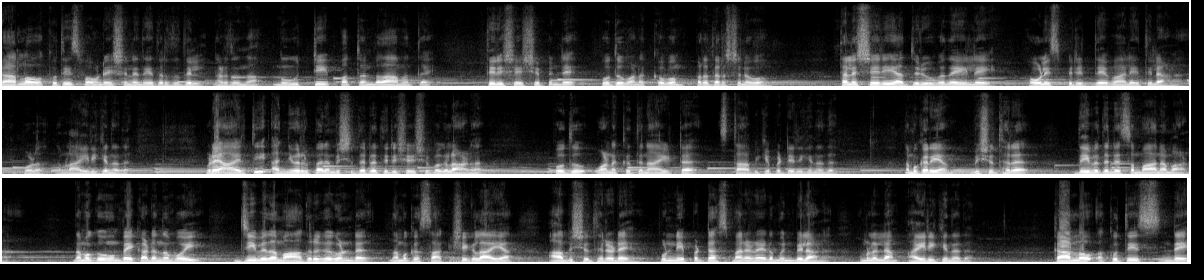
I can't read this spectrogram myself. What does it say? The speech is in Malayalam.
കാർലോ അക്കുതീസ് ഫൗണ്ടേഷന്റെ നേതൃത്വത്തിൽ നടത്തുന്ന നൂറ്റി പത്തൊൻപതാമത്തെ തിരുശേഷിപ്പിന്റെ പൊതുവണക്കവും പ്രദർശനവും തലശ്ശേരി അതിരൂപതയിലെ ഹോളി സ്പിരിറ്റ് ദേവാലയത്തിലാണ് ഇപ്പോൾ നമ്മളായിരിക്കുന്നത് ഇവിടെ ആയിരത്തി അഞ്ഞൂറിൽ പരം വിശുദ്ധരുടെ തിരുശേഷിപ്പുകളാണ് പൊതു വണക്കത്തിനായിട്ട് സ്ഥാപിക്കപ്പെട്ടിരിക്കുന്നത്. നമുക്കറിയാം വിശുദ്ധർ ദൈവത്തിന്റെ സമ്മാനമാണ്. നമുക്ക് മുമ്പേ കടന്നുപോയി ജീവിത മാതൃക കൊണ്ട് നമുക്ക് സാക്ഷികളായ ആ വിശുദ്ധരുടെ പുണ്യപ്പെട്ട സ്മരണയുടെ മുൻപിലാണ് നമ്മളെല്ലാം ആയിരിക്കുന്നത്. കാർലോ അക്കുത്തീസിന്റെ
